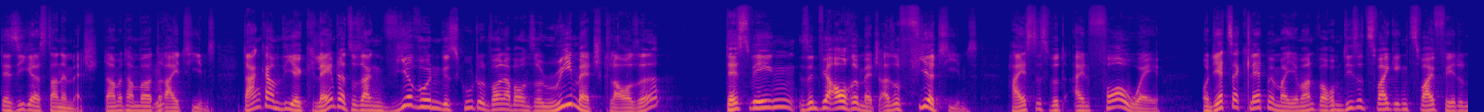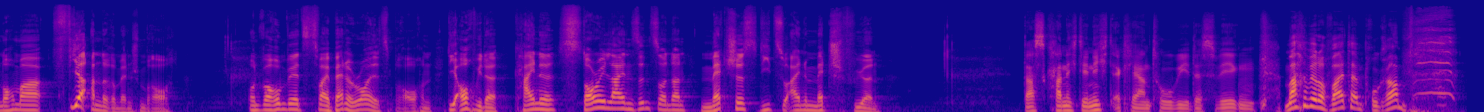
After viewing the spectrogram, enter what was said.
Der Sieger ist dann im Match. Damit haben wir drei Teams. Dann kam The Acclaimed dazu sagen, wir wurden gescrewt und wollen aber unsere Rematch-Klausel. Deswegen sind wir auch im Match. Also vier Teams. Heißt, es wird ein Four-Way. Und jetzt erklärt mir mal jemand, warum diese 2 gegen 2 Fehde nochmal vier andere Menschen braucht. Und warum wir jetzt zwei Battle Royals brauchen, die auch wieder keine Storyline sind, sondern Matches, die zu einem Match führen. Das kann ich dir nicht erklären, Tobi. Deswegen machen wir doch weiter im Programm.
